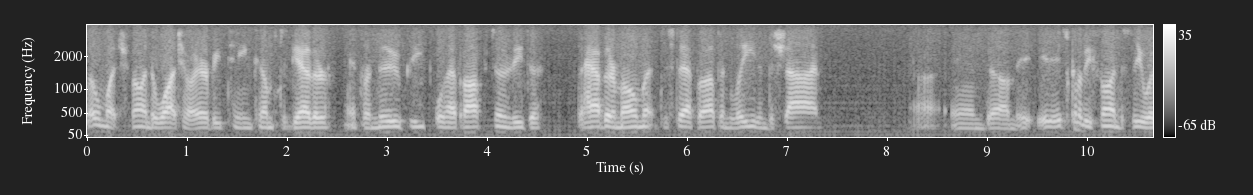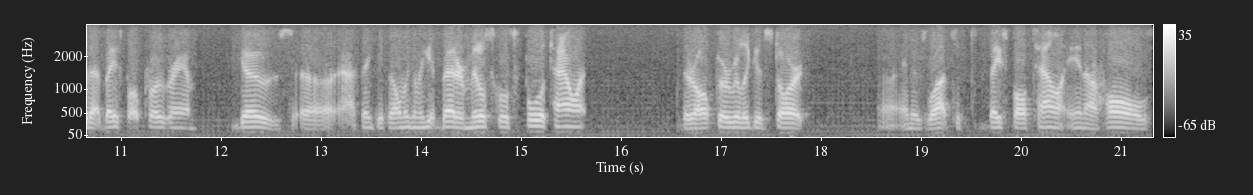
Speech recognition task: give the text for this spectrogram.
so much fun to watch how every team comes together, and for new people have an opportunity to to have their moment, to step up and lead and to shine. Uh, and um, it, it's going to be fun to see where that baseball program goes. Uh, I think it's only going to get better. Middle school's full of talent. They're off to a really good start, uh, and there's lots of baseball talent in our halls,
